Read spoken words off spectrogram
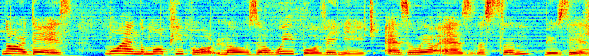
Nowadays, more and more people know the Weibo village as well as the Sun Museum.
